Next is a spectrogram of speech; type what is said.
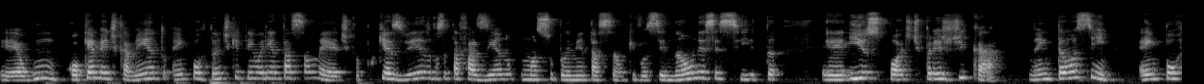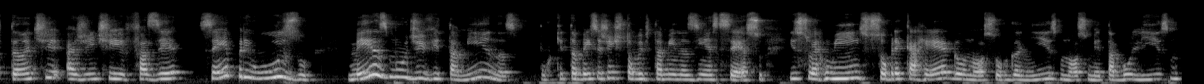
é, algum qualquer medicamento, é importante que tenha orientação médica, porque às vezes você está fazendo uma suplementação que você não necessita, é, e isso pode te prejudicar. Né? Então, assim, é importante a gente fazer sempre uso, mesmo de vitaminas, porque também se a gente toma vitaminas em excesso, isso é ruim, sobrecarrega o nosso organismo, nosso metabolismo.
